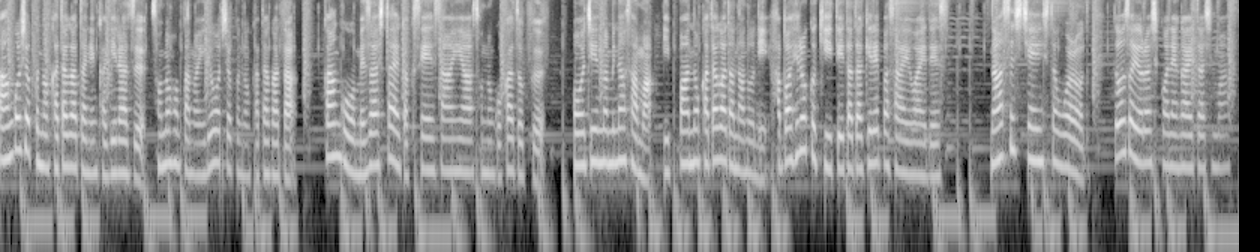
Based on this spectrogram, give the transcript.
看護職の方々に限らずその他の医療職の方々看護を目指したい学生さんやそのご家族法人の皆様一般の方々などに幅広く聞いていただければ幸いです。Nurses Change the World どうぞよろしくお願いいたします。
